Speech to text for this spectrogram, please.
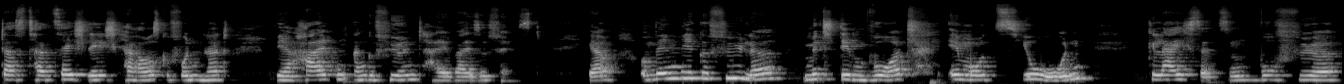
das tatsächlich herausgefunden hat. Wir halten an Gefühlen teilweise fest. Ja, und wenn wir Gefühle mit dem Wort Emotion gleichsetzen, wofür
